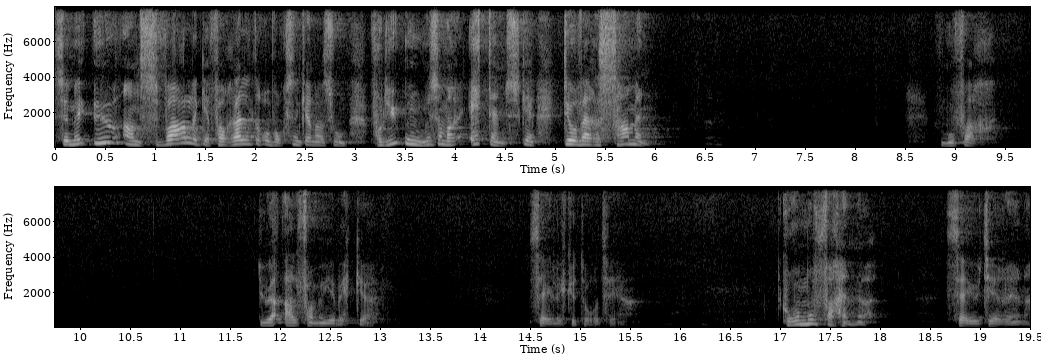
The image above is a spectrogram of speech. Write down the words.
så er uansvarlige foreldre og voksengenerasjon for de unge som har ett ønske det å være sammen. Morfar, du er altfor mye vekke, sier Lykke Dorothea. Hvor er morfar henne? sier hun til Irene.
